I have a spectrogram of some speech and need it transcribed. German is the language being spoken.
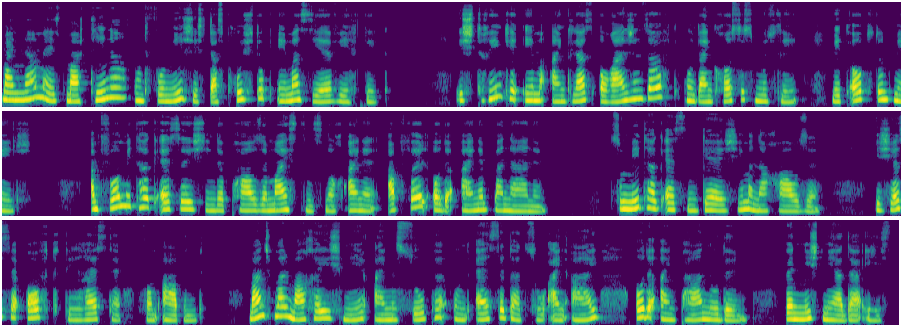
Mein Name ist Martina und für mich ist das Frühstück immer sehr wichtig. Ich trinke immer ein Glas Orangensaft und ein großes Müsli mit Obst und Milch. Am Vormittag esse ich in der Pause meistens noch einen Apfel oder eine Banane. Zum Mittagessen gehe ich immer nach Hause. Ich esse oft die Reste vom Abend. Manchmal mache ich mir eine Suppe und esse dazu ein Ei oder ein paar Nudeln, wenn nicht mehr da ist.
